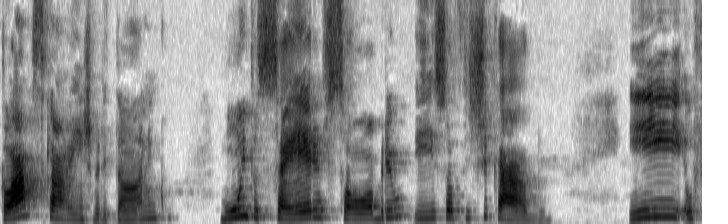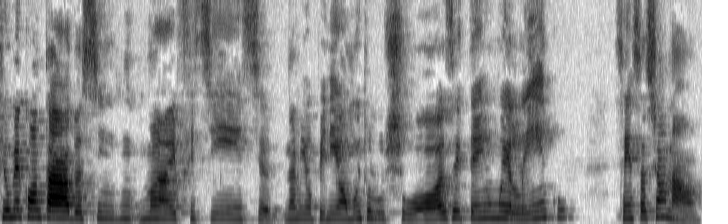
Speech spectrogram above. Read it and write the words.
classicamente britânico, muito sério, sóbrio e sofisticado. E o filme é contado assim, uma eficiência, na minha opinião, muito luxuosa e tem um elenco sensacional.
